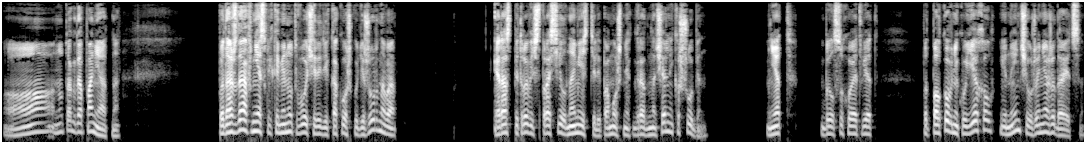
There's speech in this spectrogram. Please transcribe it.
О, ну тогда понятно. Подождав несколько минут в очереди к окошку дежурного, Эраст Петрович спросил, на месте ли помощник градоначальника Шубин. — Нет, — был сухой ответ. Подполковник уехал и нынче уже не ожидается.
